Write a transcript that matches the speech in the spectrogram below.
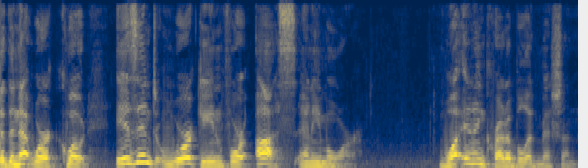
that the network, quote, isn't working for us anymore. What an incredible admission.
